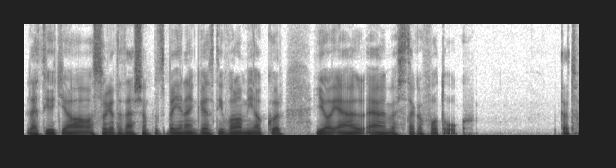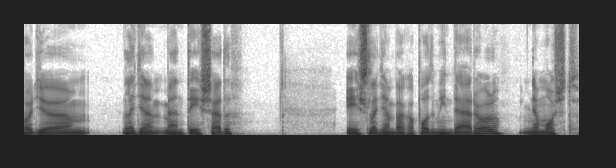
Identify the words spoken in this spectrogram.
letiltja a szolgáltatáson tudsz bejelentkezni valami, akkor jaj, el, elvesztek a fotók. Tehát, hogy ö, legyen mentésed, és legyen bekapod mindenről. Ja most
